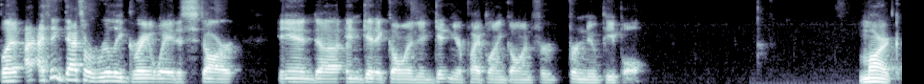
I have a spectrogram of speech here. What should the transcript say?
But I, I think that's a really great way to start and uh, and get it going and getting your pipeline going for for new people. Mark,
